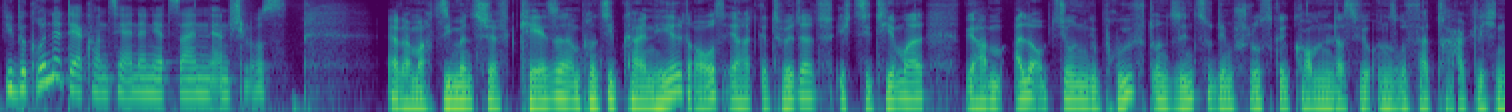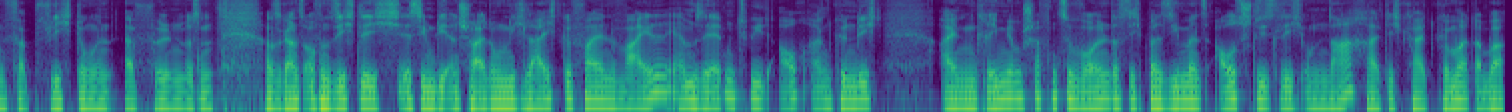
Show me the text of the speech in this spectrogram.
Wie begründet der Konzern denn jetzt seinen Entschluss? Ja, da macht Siemens-Chef Käse im Prinzip keinen Hehl draus. Er hat getwittert, ich zitiere mal, wir haben alle Optionen geprüft und sind zu dem Schluss gekommen, dass wir unsere vertraglichen Verpflichtungen erfüllen müssen. Also ganz offensichtlich ist ihm die Entscheidung nicht leicht gefallen, weil er im selben Tweet auch ankündigt, ein Gremium schaffen zu wollen, das sich bei Siemens ausschließlich um Nachhaltigkeit kümmert. Aber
